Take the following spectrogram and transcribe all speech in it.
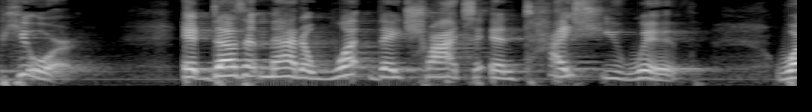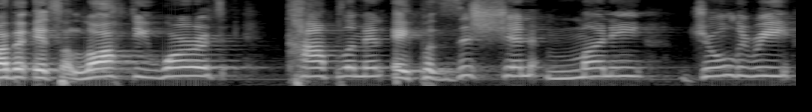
pure, it doesn't matter what they try to entice you with, whether it's lofty words, compliment, a position, money, jewelry,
